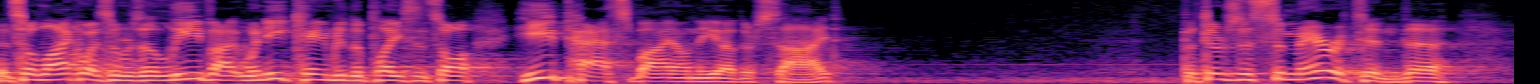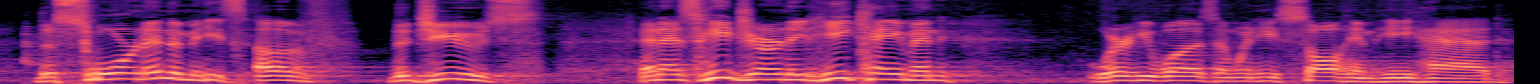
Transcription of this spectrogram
and so likewise, there was a Levite, when he came to the place and saw, he passed by on the other side. But there's a Samaritan, the, the sworn enemies of the Jews. And as he journeyed, he came and where he was, and when he saw him, he had,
